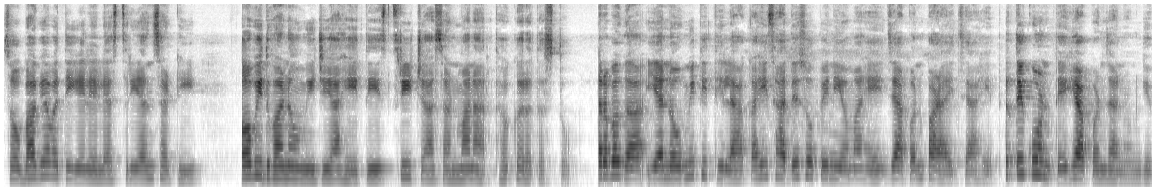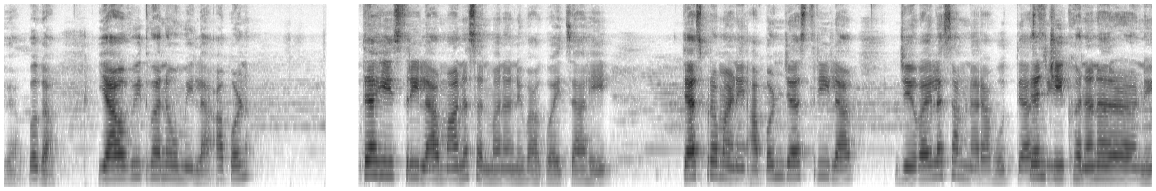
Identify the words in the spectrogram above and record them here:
सौभाग्यवती गेलेल्या स्त्रियांसाठी अविधवा नवमी जी आहे ती स्त्रीच्या सन्मानार्थ करत असतो. तर बघा या नवमी तिथीला काही साधे सोपे नियम आहे जे आपण पाळायचे आहेत. तर ते कोणते हे आपण जाणून घेऊया. बघा या विधवा नवमीला आपण कोणत्याही स्त्रीला मानसन्मानाने वागवायचं आहे. त्याचप्रमाणे आपण ज्या स्त्रीला जेवायला सांगणार आहोत त्या त्यांची खणानारळाने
